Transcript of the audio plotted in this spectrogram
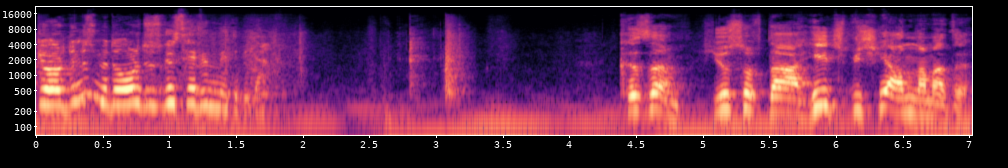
Gördünüz mü doğru düzgün sevinmedi bile. Kızım Yusuf daha hiçbir şey anlamadı.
